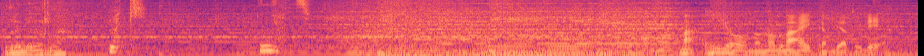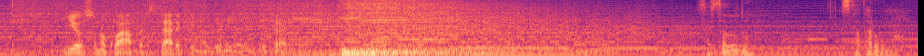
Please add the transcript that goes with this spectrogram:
Potrebbe tornare. Ma chi? Ignazio. Ma io non ho mai cambiato idea. Io sono qua per stare fino al 2023. Sei stato tu. È stata Roma.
